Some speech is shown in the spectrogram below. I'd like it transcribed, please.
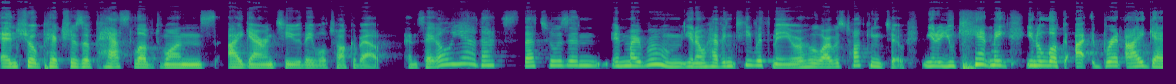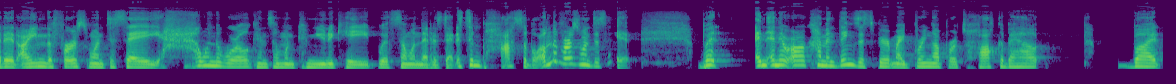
and show pictures of past loved ones, I guarantee you they will talk about and say, "Oh yeah, that's that's who's in in my room, you know, having tea with me, or who I was talking to." You know, you can't make. You know, look, I, Brit, I get it. I am the first one to say, "How in the world can someone communicate with someone that is dead?" It's impossible. I'm the first one to say it, but and, and there are common things that spirit might bring up or talk about but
